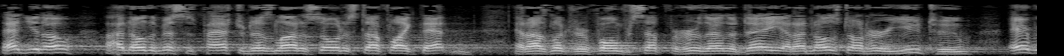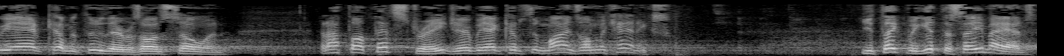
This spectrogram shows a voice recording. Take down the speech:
And you know, I know that Mrs. Pastor does a lot of sewing and stuff like that. And, and I was looking at her phone for something for her the other day and I noticed on her YouTube, every ad coming through there was on sewing. And I thought that's strange. Every ad comes to mine's on mechanics. You'd think we get the same ads.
